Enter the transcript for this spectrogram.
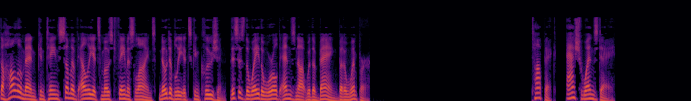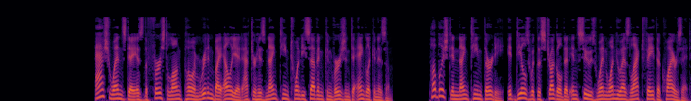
The Hollow Men contains some of Eliot's most famous lines, notably its conclusion, This is the way the world ends not with a bang but a whimper. Ash Wednesday Ash Wednesday is the first long poem written by Eliot after his 1927 conversion to Anglicanism. Published in 1930, it deals with the struggle that ensues when one who has lacked faith acquires it.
